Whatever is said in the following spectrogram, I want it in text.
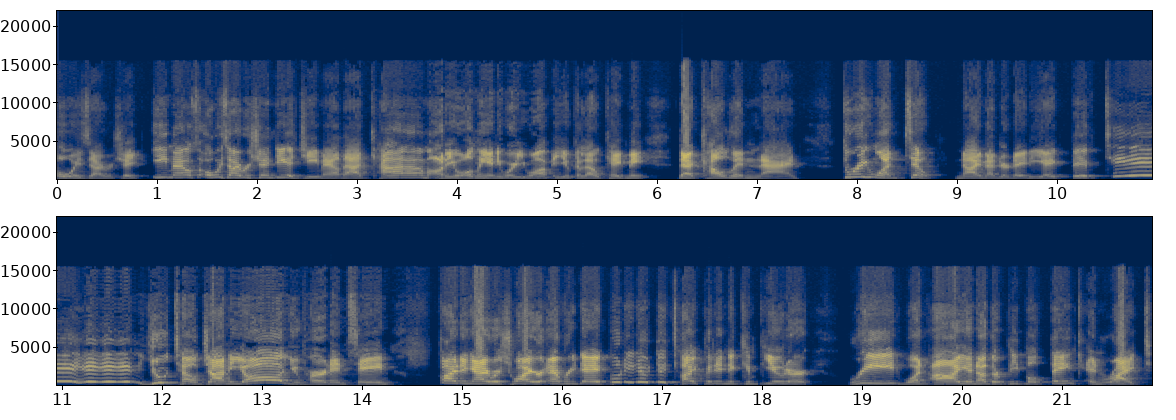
always Irish 8. Emails, always Irish ND at gmail.com. Audio only anywhere you want me. You can locate me. That Colin line 312 988 15. You tell Johnny all you've heard and seen. Fighting Irish Wire every day. Booty doo doo. Type it in the computer. Read what I and other people think and write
